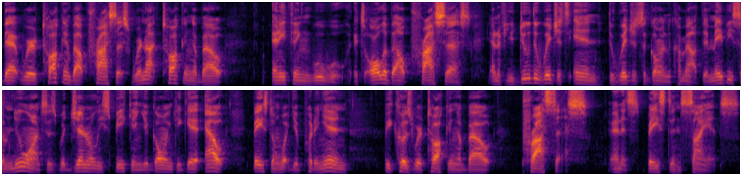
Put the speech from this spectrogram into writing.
that we're talking about process. We're not talking about anything woo woo. It's all about process. And if you do the widgets in, the widgets are going to come out. There may be some nuances, but generally speaking, you're going to get out based on what you're putting in because we're talking about process and it's based in science.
